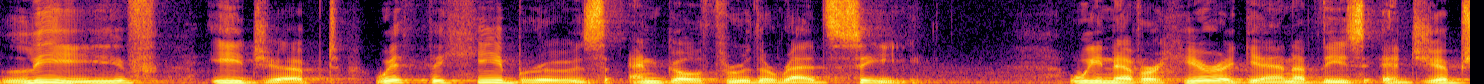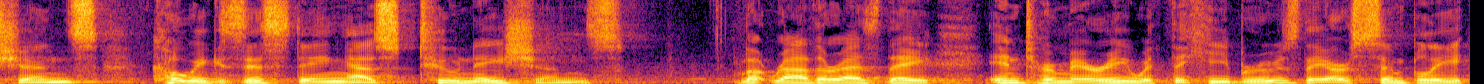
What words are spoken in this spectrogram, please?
leave Egypt with the Hebrews and go through the Red Sea. We never hear again of these Egyptians coexisting as two nations but rather as they intermarry with the Hebrews, they are simply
